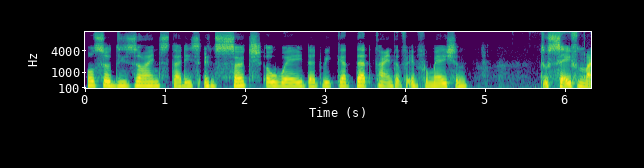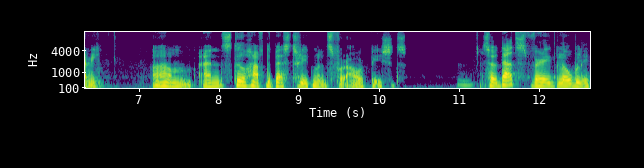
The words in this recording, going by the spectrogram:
also design studies in such a way that we get that kind of information to save money um, and still have the best treatments for our patients. Mm. So that's very globally.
